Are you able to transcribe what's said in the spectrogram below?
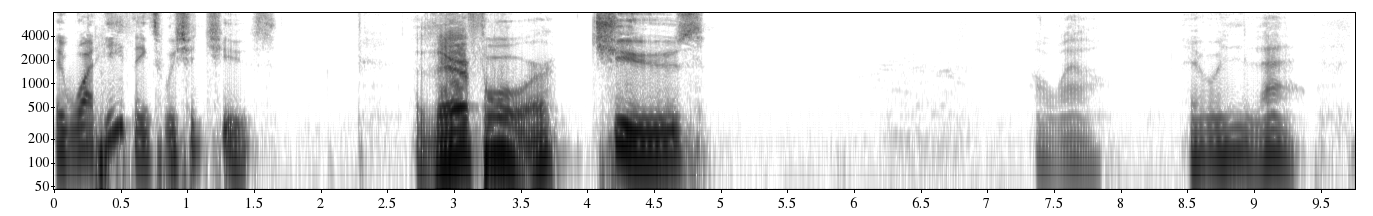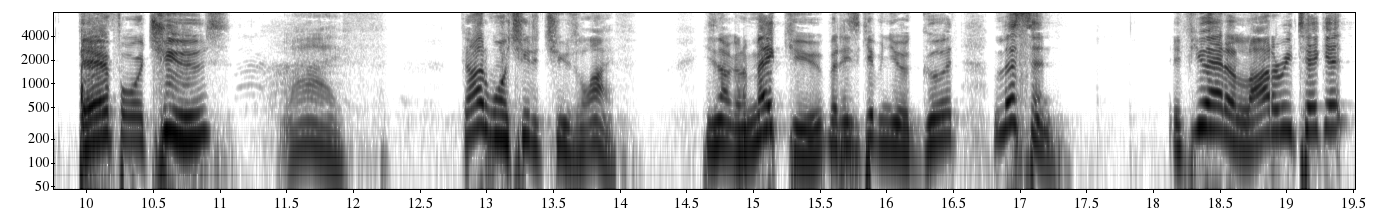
at what he thinks we should choose. Therefore, choose. Oh, wow. Therefore, choose life. God wants you to choose life. He's not going to make you, but He's giving you a good. Listen, if you had a lottery ticket,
